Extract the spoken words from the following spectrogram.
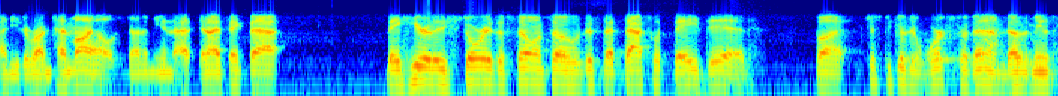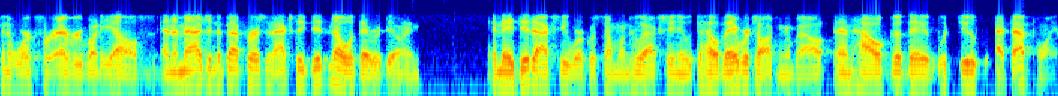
I need to run 10 miles. You know what I mean? And I think that they hear these stories of so and so who this that that's what they did, but just because it works for them doesn't mean it's going to work for everybody else. And imagine if that person actually did know what they were doing, and they did actually work with someone who actually knew what the hell they were talking about and how good they would do at that point.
